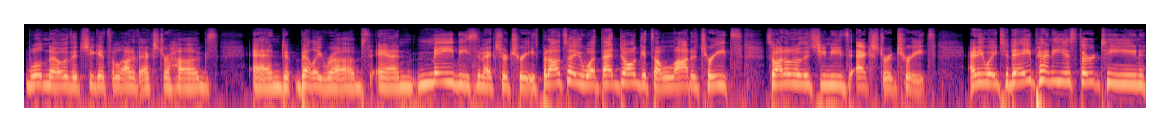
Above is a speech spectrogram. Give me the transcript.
will know that she gets a lot of extra hugs and belly rubs and maybe some extra treats. But I'll tell you what, that dog gets a lot of treats. So I don't know that she needs extra treats. Anyway, today Penny is 13.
